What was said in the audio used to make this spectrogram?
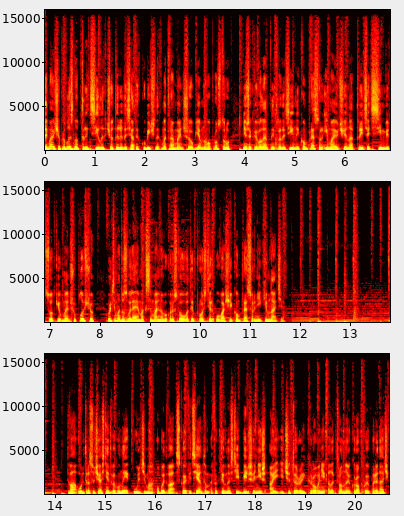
Займаючи приблизно 3,4 кубічних метра менше об'ємного простору, ніж еквівалентний традиційний компресор, і маючи на 37% меншу площу, Ultima дозволяє максимально використовувати простір у вашій компресорній кімнаті. Два ультрасучасні двигуни Ultima, обидва з коефіцієнтом ефективності більше ніж IE4, керовані електронною коробкою передач,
